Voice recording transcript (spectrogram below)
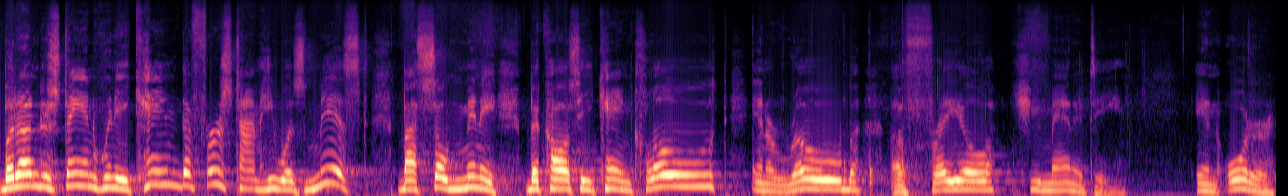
But understand when he came the first time, he was missed by so many because he came clothed in a robe of frail humanity in order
